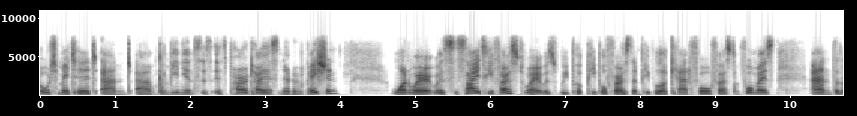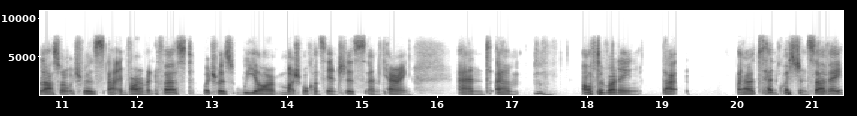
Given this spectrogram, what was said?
automated, and um, convenience is, is prioritized and innovation one where it was society first, where it was we put people first and people are cared for first and foremost. And the last one, which was uh, environment first, which was we are much more conscientious and caring. And um, after running that uh, 10 question survey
